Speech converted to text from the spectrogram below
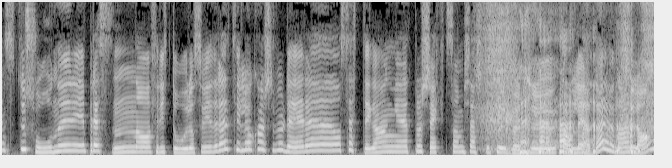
institusjoner i pressen og Fritt Ord osv. til å kanskje vurdere å sette i gang et prosjekt som Kjersti Torbjørnsrud kan lede. Hun har lang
